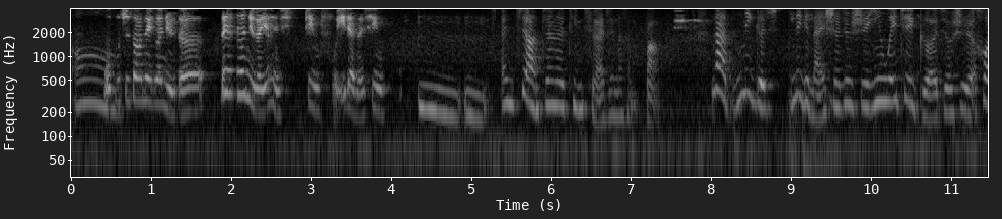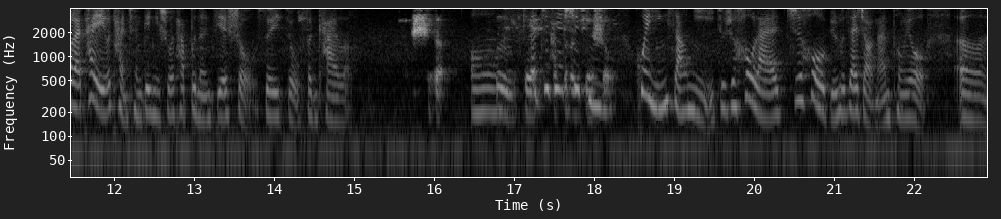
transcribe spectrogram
哦，我不知道那个女的，那个女的也很幸福，一脸的幸福。嗯嗯，哎，这样真的听起来真的很棒。那那个那个男生就是因为这个，就是后来他也有坦诚跟你说他不能接受，所以就分开了。是的，哦，嗯对那这件事情会影响你，就是后来之后，比如说再找男朋友，呃，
